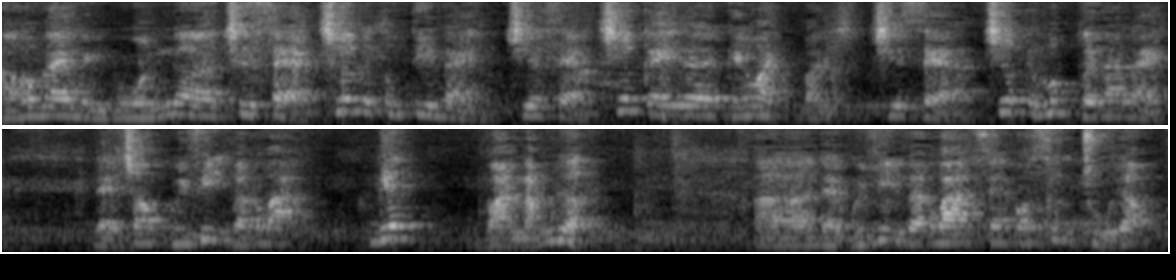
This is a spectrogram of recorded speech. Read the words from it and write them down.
hôm nay mình muốn ờ, chia sẻ trước cái thông tin này chia sẻ trước cái ờ, kế hoạch và chia sẻ trước cái mốc thời gian này để cho quý vị và các bạn biết và nắm được. À, để quý vị và các bạn sẽ có sự chủ động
